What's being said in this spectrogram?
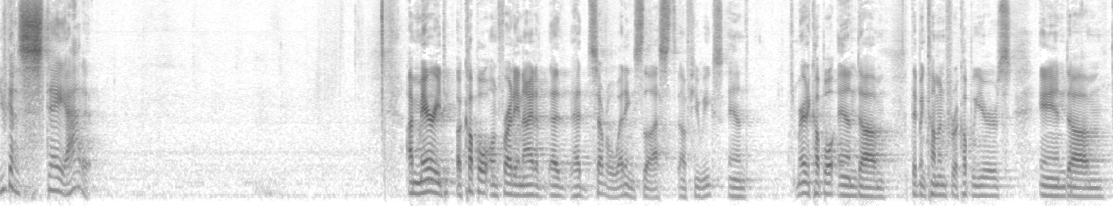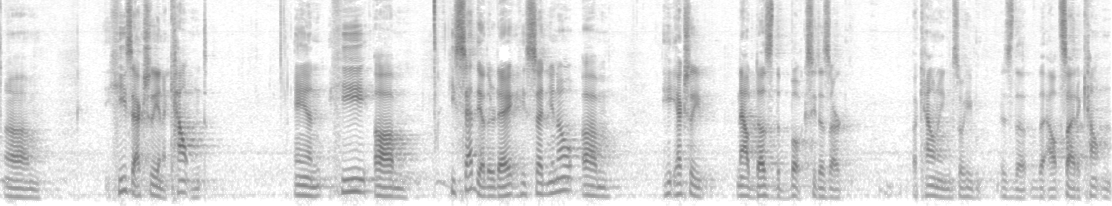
you've got to stay at it. I married a couple on Friday night. I've had several weddings the last uh, few weeks and married a couple and um, they've been coming for a couple years. And um, um, he's actually an accountant. And he, um, he said the other day, he said, you know, um, he actually now does the books. He does our accounting, so he is the, the outside accountant.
